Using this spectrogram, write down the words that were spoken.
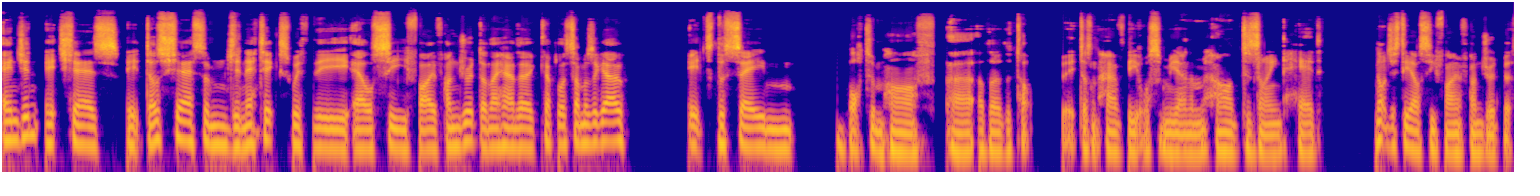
engine it shares it does share some genetics with the LC500 that I had a couple of summers ago. It's the same bottom half, uh, although the top it doesn't have the awesome Yamaha designed head. Not just the LC500, but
